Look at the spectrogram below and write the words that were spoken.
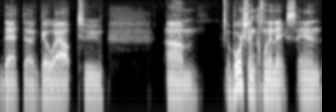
that uh, go out to um abortion clinics and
